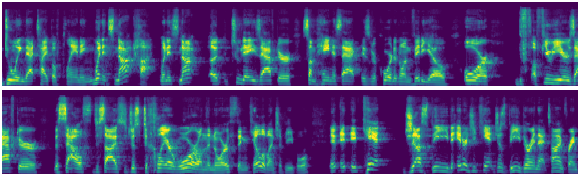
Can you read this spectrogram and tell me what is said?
doing that type of planning when it's not hot, when it's not uh, two days after some heinous act is recorded on video, or a few years after the South decides to just declare war on the North and kill a bunch of people. It, it, it can't just be the energy can't just be during that time frame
